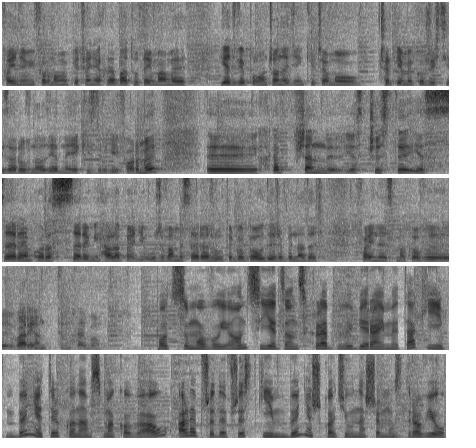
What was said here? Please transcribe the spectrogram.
fajnymi formami pieczenia chleba. Tutaj mamy je dwie połączone, dzięki czemu czerpiemy korzyści zarówno z jednej, jak i z drugiej formy. Chleb pszenny jest czysty, jest z serem oraz z serem i jalapeno. Używamy sera żółtego gołdy, żeby nadać fajny, smakowy wariant tym chlebom. Podsumowując, jedząc chleb wybierajmy taki, by nie tylko nam smakował, ale przede wszystkim, by nie szkodził naszemu zdrowiu.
